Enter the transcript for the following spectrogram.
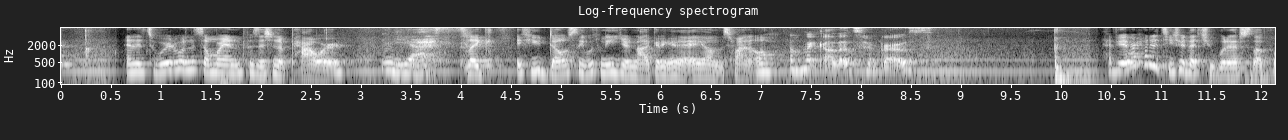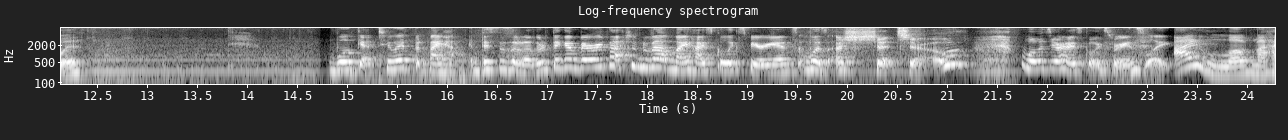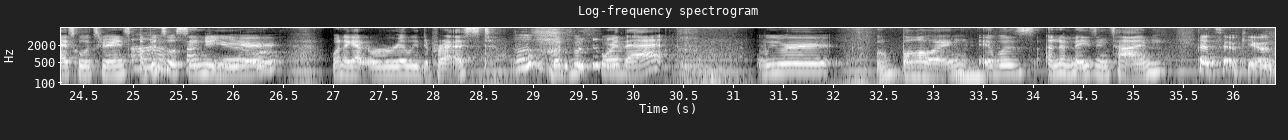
And it's weird when it's somewhere in a position of power. Yes. Like, if you don't sleep with me, you're not getting an A on this final. Oh my god, that's so gross. Have you ever had a teacher that you wouldn't have slept with? We'll get to it, but my this is another thing I'm very passionate about. My high school experience was a shit show. What was your high school experience like? I loved my high school experience up Ah, until senior you. year when I got really depressed. but before that, we were bawling. It was an amazing time. That's so cute.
